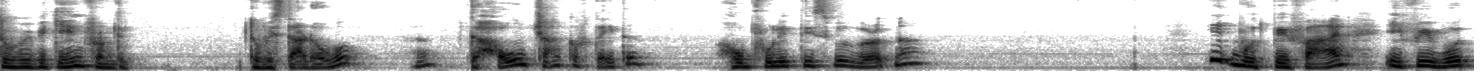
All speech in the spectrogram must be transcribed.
Do we begin from the, do we start over? Huh? The whole chunk of data? Hopefully this will work now. It would be fine if we would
